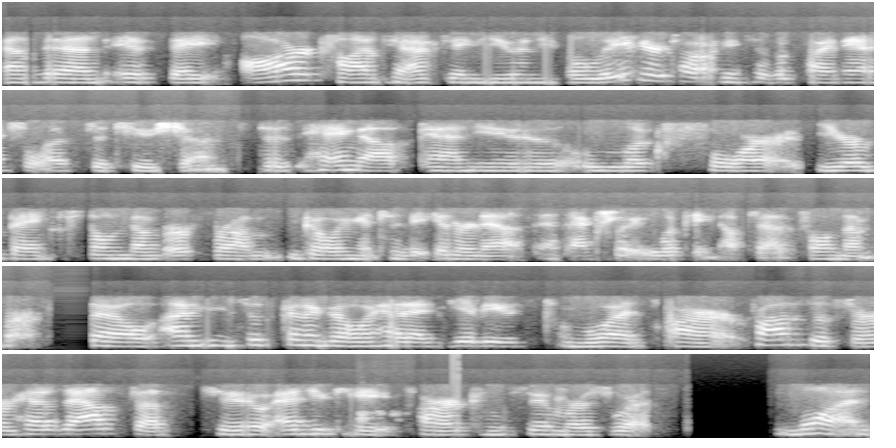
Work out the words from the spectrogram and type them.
And then if they are contacting you and you believe you're talking to the financial institution, just hang up and you look for your bank's phone number from going into the internet and actually looking up that phone number. So I'm just going to go ahead and give you what our processor has asked us to educate our consumers with. One,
